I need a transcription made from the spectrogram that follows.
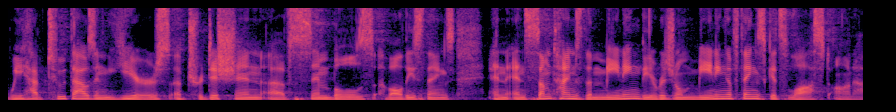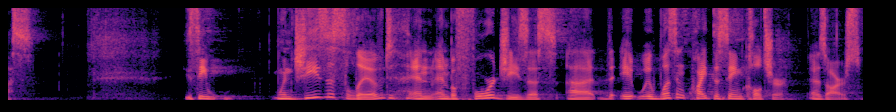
we have 2,000 years of tradition, of symbols, of all these things. And, and sometimes the meaning, the original meaning of things, gets lost on us. You see, when Jesus lived and, and before Jesus, uh, it, it, wasn't quite the same culture as ours.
